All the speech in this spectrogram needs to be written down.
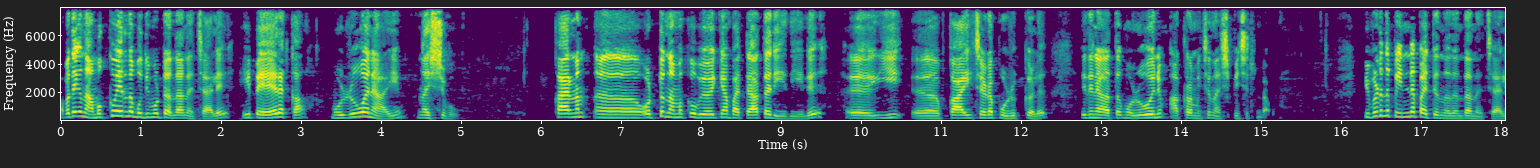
അപ്പോഴത്തേക്ക് നമുക്ക് വരുന്ന ബുദ്ധിമുട്ട് എന്താണെന്ന് വെച്ചാൽ ഈ പേരക്ക മുഴുവനായും നശിച്ചു കാരണം ഒട്ടും നമുക്ക് ഉപയോഗിക്കാൻ പറ്റാത്ത രീതിയിൽ ഈ കാഴ്ചയുടെ പുഴുക്കൾ ഇതിനകത്ത് മുഴുവനും ആക്രമിച്ച് നശിപ്പിച്ചിട്ടുണ്ടാവും. ഇവിടുന്ന് പിന്നെ പറ്റുന്നത് എന്താണെന്ന് വെച്ചാൽ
